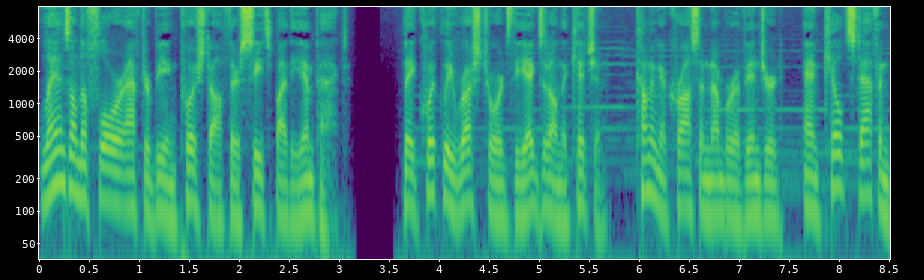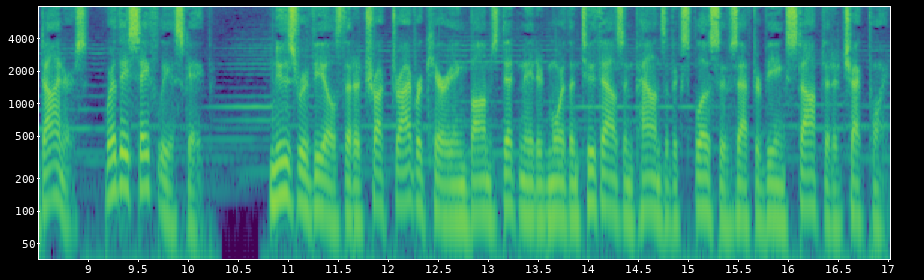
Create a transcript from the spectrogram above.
lands on the floor after being pushed off their seats by the impact. They quickly rush towards the exit on the kitchen, coming across a number of injured and killed staff and diners, where they safely escape. News reveals that a truck driver carrying bombs detonated more than 2,000 pounds of explosives after being stopped at a checkpoint.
